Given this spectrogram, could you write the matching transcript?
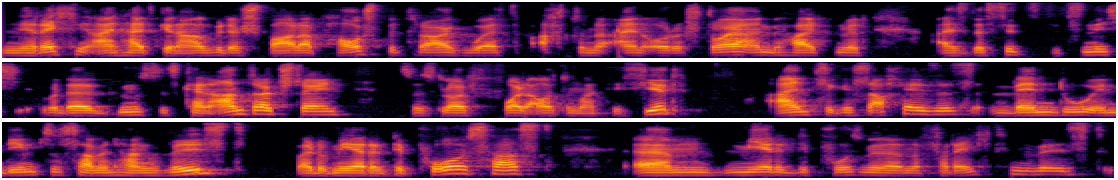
eine Recheneinheit genau wie der Sparerpauschbetrag, wo erst 801 Euro Steuer einbehalten wird. Also das sitzt jetzt nicht oder du musst jetzt keinen Antrag stellen, sondern es läuft voll automatisiert. Einzige Sache ist es, wenn du in dem Zusammenhang willst, weil du mehrere Depots hast, ähm, mehrere Depots miteinander verrechnen willst,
